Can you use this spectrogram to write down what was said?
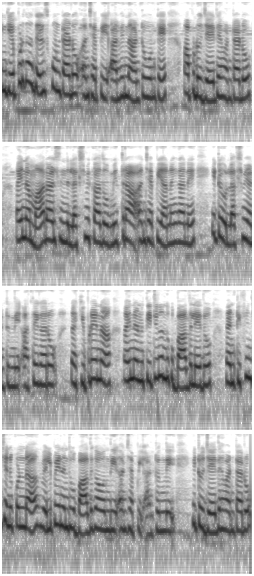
ఇంకెప్పుడు తను తెలుసుకుంటాడు? అని చెప్పి అరవింద్ అంటూ ఉంటే అప్పుడు జయదేవ్ అంటాడు అయినా మారాల్సింది లక్ష్మి కాదు మిత్ర అని చెప్పి అనగానే ఇటు లక్ష్మి అంటుంది అత్తయ్య గారు నాకు ఇప్పుడైనా ఆయన నన్ను తిట్టినందుకు బాధ లేదు. నేను టిఫిన్ తినకుండా వెళ్ళిపోయినందుకు బాధగా ఉంది అని చెప్పి అంటుంది. ఇటు జయదేవ్ అంటారు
